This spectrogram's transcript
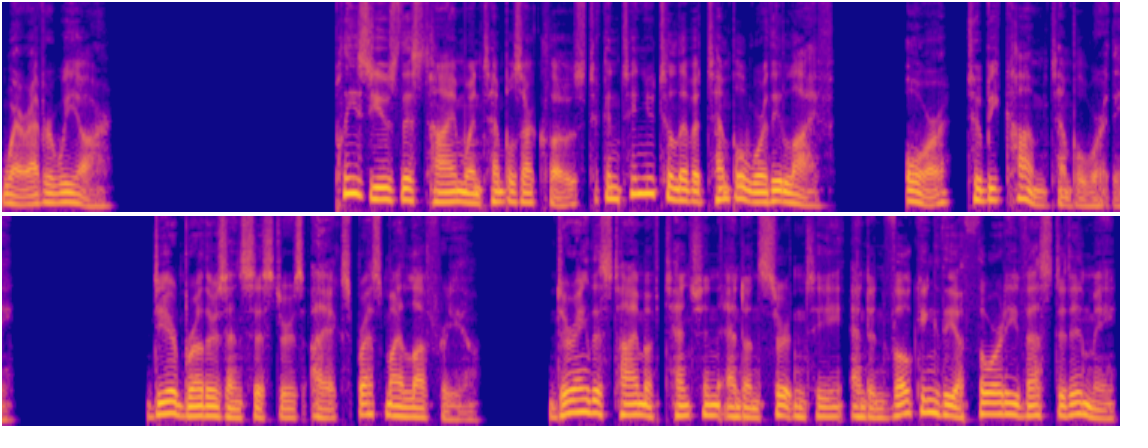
wherever we are. Please use this time when temples are closed to continue to live a temple worthy life or to become temple worthy. Dear brothers and sisters, I express my love for you. During this time of tension and uncertainty, and invoking the authority vested in me,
